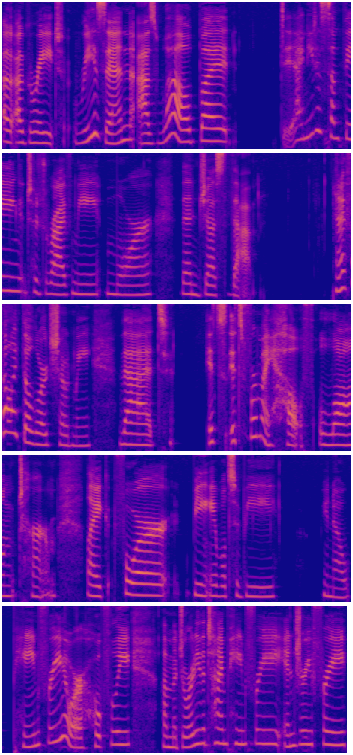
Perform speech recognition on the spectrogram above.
a, a great reason as well, but I needed something to drive me more than just that. And I felt like the Lord showed me that it's it's for my health long term, like for being able to be you know, pain free or hopefully a majority of the time pain free, injury free,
